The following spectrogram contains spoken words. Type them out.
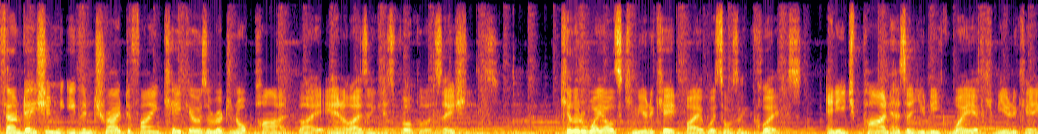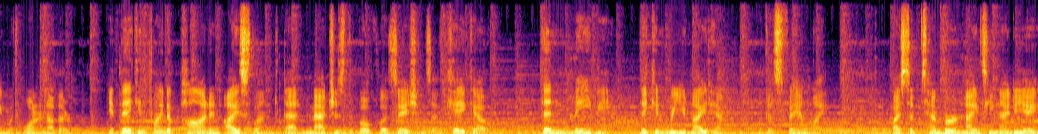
Foundation even tried to find Keiko's original pod by analyzing his vocalizations. Killer whales communicate by whistles and clicks, and each pod has a unique way of communicating with one another. If they can find a pod in Iceland that matches the vocalizations of Keiko, then maybe they can reunite him with his family. By September 1998,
